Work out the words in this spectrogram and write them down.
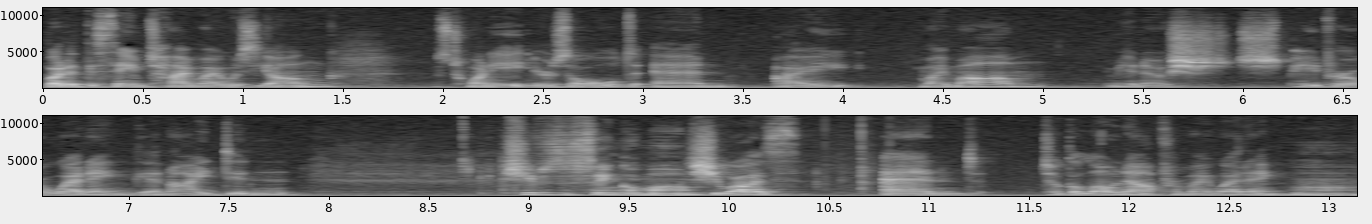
But at the same time, I was young, was 28 years old, and I, my mom, you know, sh- sh- paid for a wedding, and I didn't. She was a single mom. She was, and took a loan out for my wedding, Mhm.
